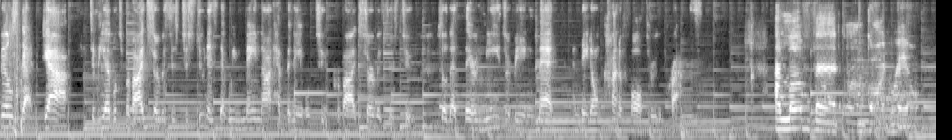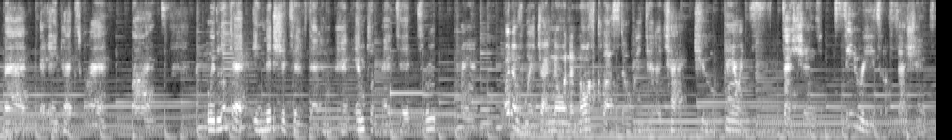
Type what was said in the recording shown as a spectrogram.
fills that gap to be able to provide services to students that we may not have been able to provide services to so that their needs are being met and they don't kind of fall through the cracks. I love that um, guardrail that the Apex grant provides. We look at initiatives that have been implemented through the grant, one of which I know in the North Cluster we did a chat to parents sessions, series of sessions,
